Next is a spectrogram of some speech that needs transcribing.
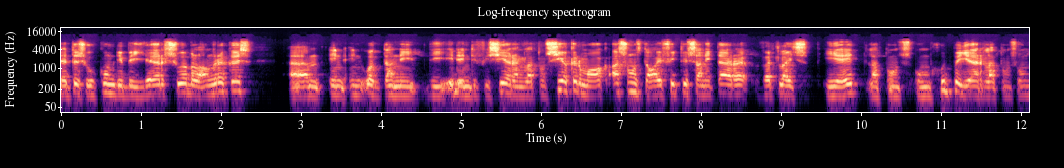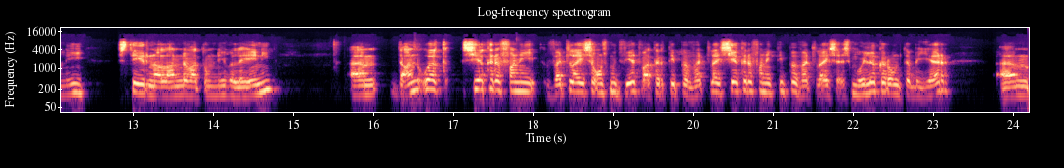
dit is hoekom die beheer so belangrik is. Ehm um, en en ook dan die die identifisering laat ons seker maak as ons daai fitosanitêre witluis hier het, laat ons hom goed beheer, laat ons hom nie stuur na lande wat hom nie wil hê nie. Ehm um, dan ook sekere van die witluise, ons moet weet watter tipe witluis, sekere van die tipe witluise is moeiliker om te beheer. Ehm um,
